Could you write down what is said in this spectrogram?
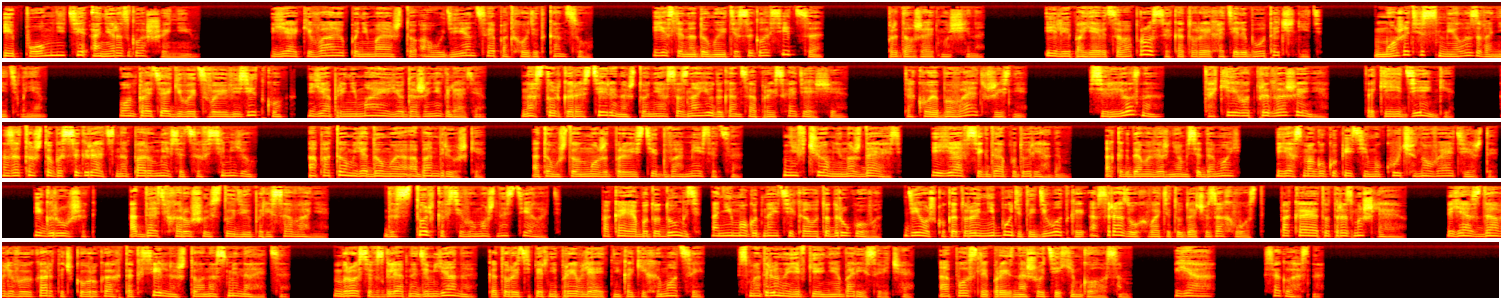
И помните о неразглашении. Я киваю, понимая, что аудиенция подходит к концу. «Если надумаете согласиться», — продолжает мужчина, «или появятся вопросы, которые хотели бы уточнить, можете смело звонить мне». Он протягивает свою визитку, я принимаю ее даже не глядя. Настолько растеряна, что не осознаю до конца происходящее. Такое бывает в жизни? Серьезно? Такие вот предложения, такие деньги. За то, чтобы сыграть на пару месяцев семью. А потом я думаю об Андрюшке, о том, что он может провести два месяца, ни в чем не нуждаясь, и я всегда буду рядом. А когда мы вернемся домой, я смогу купить ему кучу новой одежды, игрушек, отдать в хорошую студию по рисованию. Да столько всего можно сделать. Пока я буду думать, они могут найти кого-то другого, девушку, которая не будет идиоткой, а сразу ухватит удачу за хвост, пока я тут размышляю. Я сдавливаю карточку в руках так сильно, что она сминается. Бросив взгляд на Демьяна, который теперь не проявляет никаких эмоций, смотрю на Евгения Борисовича, а после произношу тихим голосом. «Я согласна».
